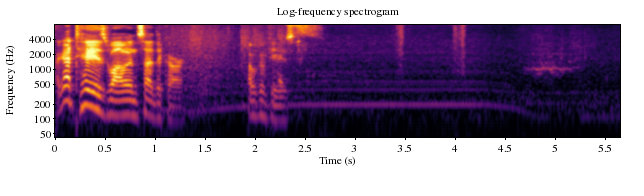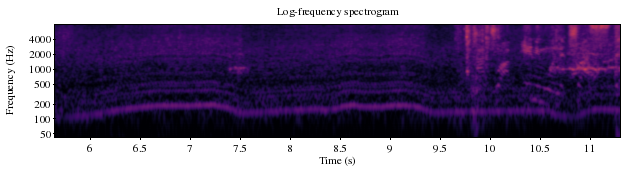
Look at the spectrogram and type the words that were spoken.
I got tased while inside the car. I'm confused. I drop anyone that tries to stay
